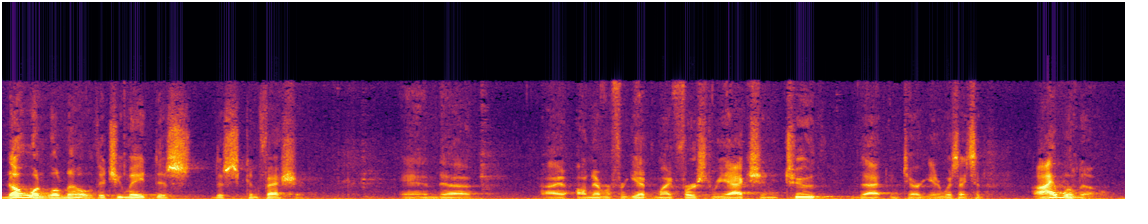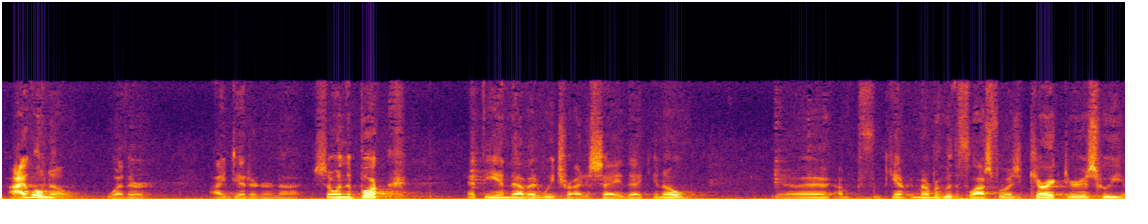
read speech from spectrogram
No one will know that you made this, this confession. And uh, I, will never forget my first reaction to that interrogator was I said, I will know. I will know whether I did it or not. So in the book, at the end of it, we try to say that, you know, uh, I can't remember who the philosopher was. Character is who you,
